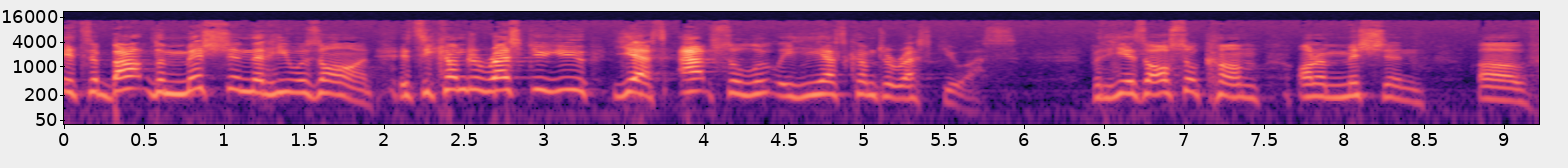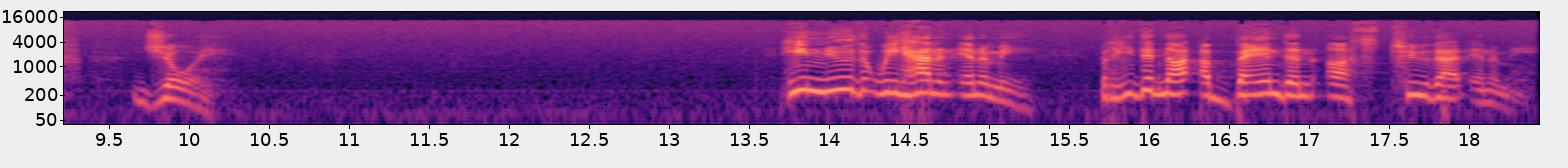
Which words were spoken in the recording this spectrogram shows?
It's about the mission that he was on. Is he come to rescue you? Yes, absolutely. He has come to rescue us. But he has also come on a mission of joy. He knew that we had an enemy, but he did not abandon us to that enemy.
